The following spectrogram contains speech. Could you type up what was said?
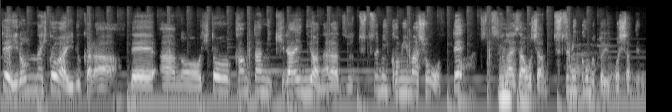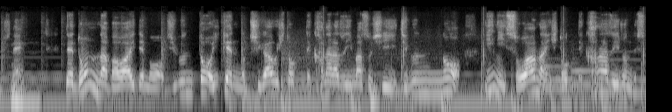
ていろんな人がいるからであの人を簡単に嫌いにはならず包み込みましょうって船井さんおっしゃる包み込むというおっしゃってるんですね。でどんな場合でも自分と意見の違う人って必ずいますし自分の意に沿わない人って必ずいるんですよ。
